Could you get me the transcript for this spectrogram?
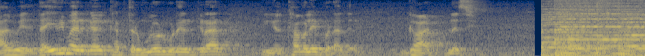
ஆகவே தைரியமாக இருங்கள். கர்த்தர் உங்களோடு கூட இருக்கிறார். நீங்கள் கவலைப்படாதீர்கள். God bless you Bye.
